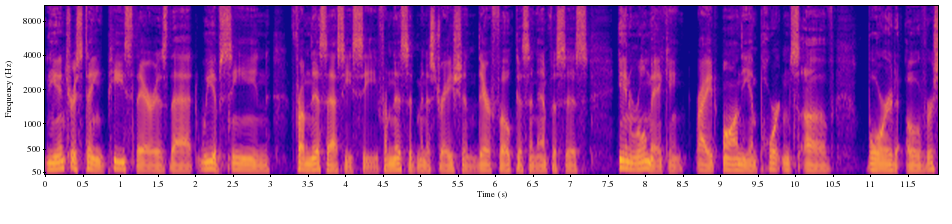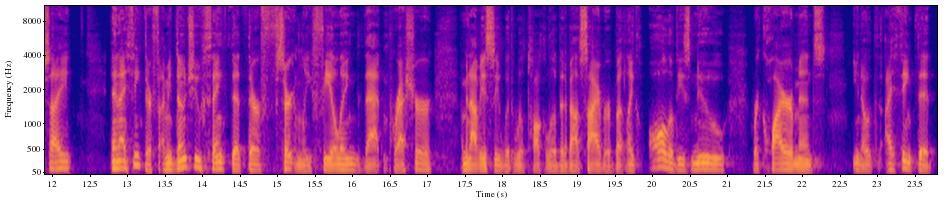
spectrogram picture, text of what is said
the interesting piece there is that we have seen from this SEC, from this administration, their focus and emphasis in rulemaking, right, on the importance of board oversight. And I think they're, I mean, don't you think that they're certainly feeling that pressure? I mean, obviously, with, we'll talk a little bit about cyber, but like all of these new requirements, you know, I think that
